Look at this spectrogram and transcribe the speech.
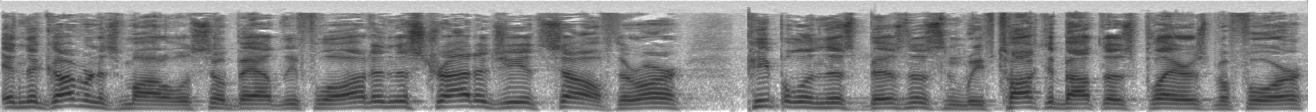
and the governance model is so badly flawed, and the strategy itself. There are people in this business, and we've talked about those players before,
